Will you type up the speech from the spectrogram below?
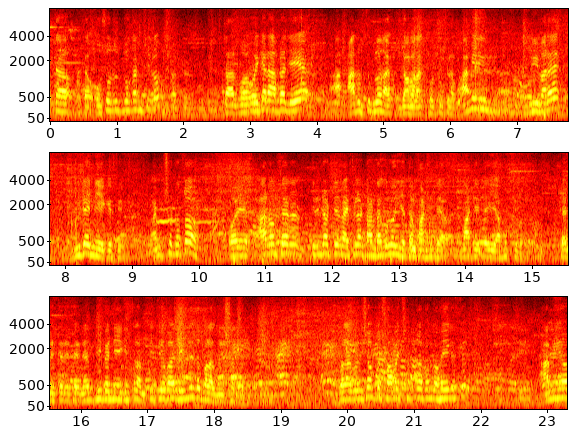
একটা ওষুধের দোকান ছিল। তারপর ওইখানে আমরা জমা আমি দুইবারে দুইটাই নিয়ে গেছি। আমি ছোট তো, ওই আরমসের ত্রিনটের রাইফেলের ডান্ডাগুলো ইয়েতে, মাটিতে মাটিতে ইয়ে হচ্ছিল। ট্রেনে ট্রেনে দুইবার নিয়ে গেছিলাম। তৃতীয়বার দেখলি তো গলাগুলি শব্দ গোলাগুলি শব্দ সবাই ছত্রভঙ্গ হয়ে গেছে। আমিও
